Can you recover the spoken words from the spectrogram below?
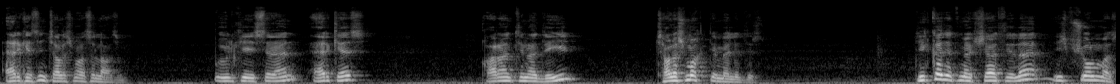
Herkesin çalışması lazım. Bu ülkeyi seven herkes karantina değil, çalışmak demelidir. Dikkat etmek şartıyla hiçbir şey olmaz.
